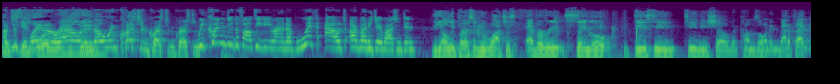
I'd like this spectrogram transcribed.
I'm just playing it around reason. and knowing question, question, question. We couldn't do the Fall TV Roundup without our buddy Jay Washington. the only person who watches every single DC TV show that comes on. And matter of fact,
